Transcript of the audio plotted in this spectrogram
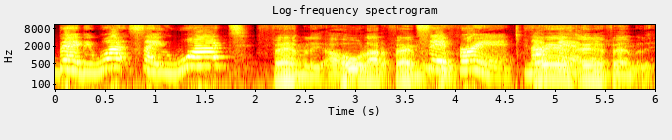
Baby, what? Say what? Family, a whole lot of family. Say too. friend, not Friends family. and family.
